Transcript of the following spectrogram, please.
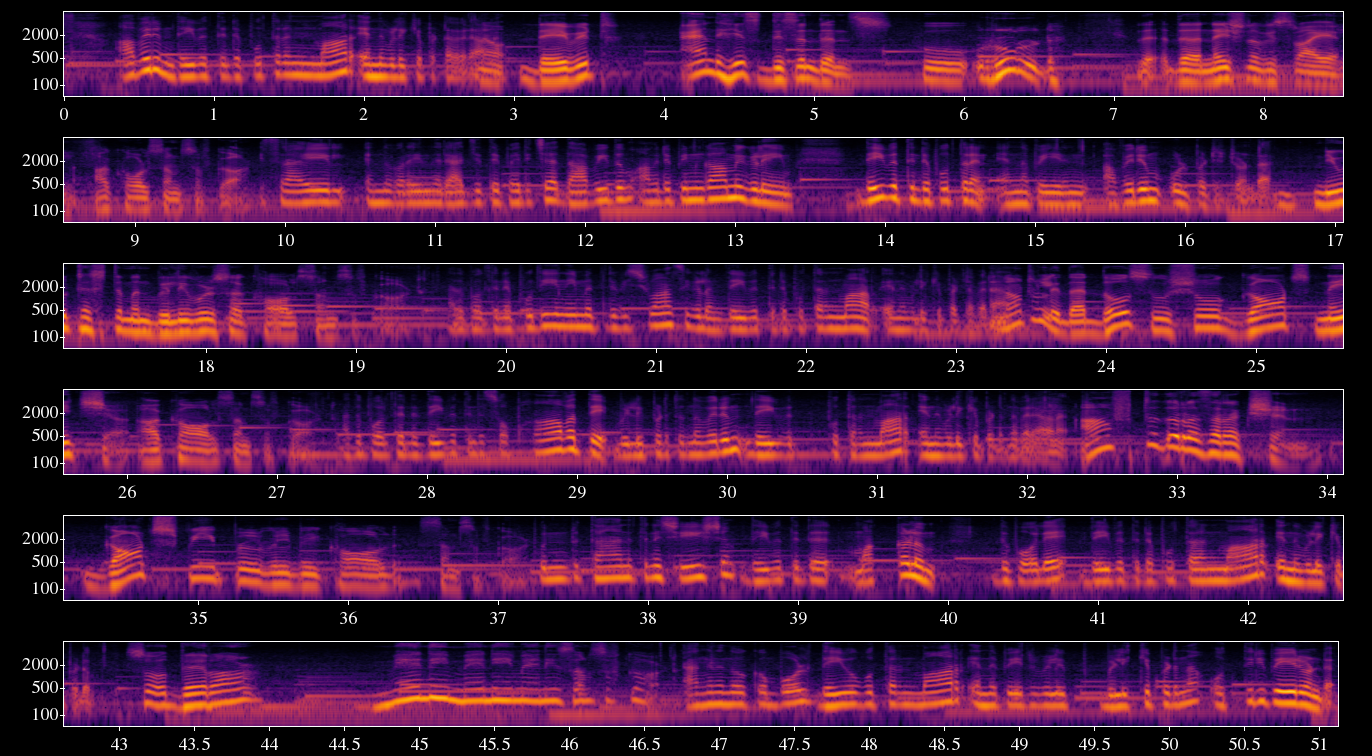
അവരും ദൈവത്തിന്റെ പുത്രന്മാർ എന്ന് വിളിക്കപ്പെട്ടവരാണ് Now, David and his descendants who ruled the, nation of Israel are called sons of God. Israel എന്ന് പറയുന്ന രാജ്യത്തെ ഭരിച്ച ദാവീദും അവന്റെ പിൻഗാമികളെയും ദൈവത്തിന്റെ പുത്രൻ എന്ന പേരിൽ അവരും ഉൾപ്പെട്ടിട്ടുണ്ട് New Testament believers are called sons of God. അതുപോലെ തന്നെ പുതിയ നിയമത്തിലെ വിശ്വാസികളും ദൈവത്തിന്റെ പുത്രന്മാർ എന്ന് വിളിക്കപ്പെട്ടവരാണ് Not only that, those who show God's nature are called sons of God. അതുപോലെ തന്നെ ദൈവത്തിന്റെ സ്വഭാവത്തെ വെളിപ്പെടുത്തുന്നവരും ദൈവപുത്രന്മാർ എന്ന് വിളിക്കപ്പെടുന്നവരാണ് After the resurrection, God's people will be called sons of God. പുനരുത്ഥാനത്തിന് ശേഷം ദൈവത്തിന്റെ മക്കളും ഇതുപോലെ ദൈവത്തിന്റെ പുത്രന്മാർ എന്ന് വിളിക്കപ്പെടും So there are many, many, many sons of God. അങ്ങനെ നോക്കുമ്പോൾ ദൈവപുത്രന്മാർ എന്ന പേരിൽ വിളി വിളിക്കപ്പെടുന്ന ഒത്തിരി പേരുണ്ട്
